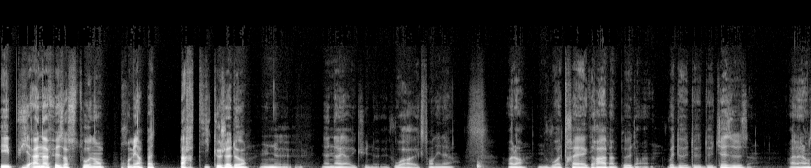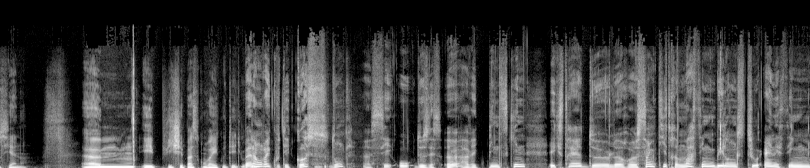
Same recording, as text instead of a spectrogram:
et puis Anna Featherstone en première partie que j'adore. Une nana avec une voix extraordinaire. Voilà, une voix très grave, un peu, dans, une voix de, de, à l'ancienne. Euh, et puis, je sais pas ce qu'on va écouter. Bah là, on va écouter Kos, donc euh, C-O-2-S-E, avec Pinskin, extrait de leur 5 titres Nothing Belongs to Anything.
